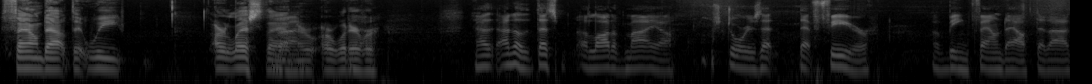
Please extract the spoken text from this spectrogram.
found out that we are less than Right. or, or whatever. I, I know that that's a lot of my uh, story is that that fear of being found out that I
